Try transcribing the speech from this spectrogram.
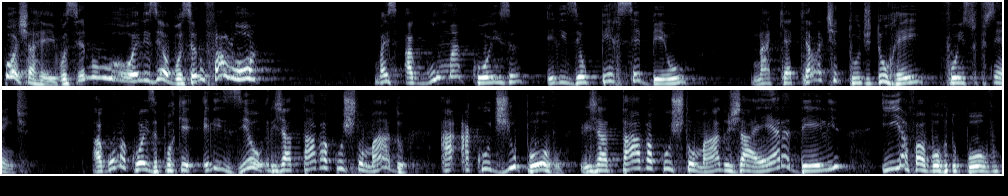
Poxa, rei, você não. Eliseu, você não falou. Mas alguma coisa Eliseu percebeu na que aquela atitude do rei foi insuficiente. Alguma coisa, porque Eliseu ele já estava acostumado a acudir o povo, ele já estava acostumado, já era dele ir a favor do povo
